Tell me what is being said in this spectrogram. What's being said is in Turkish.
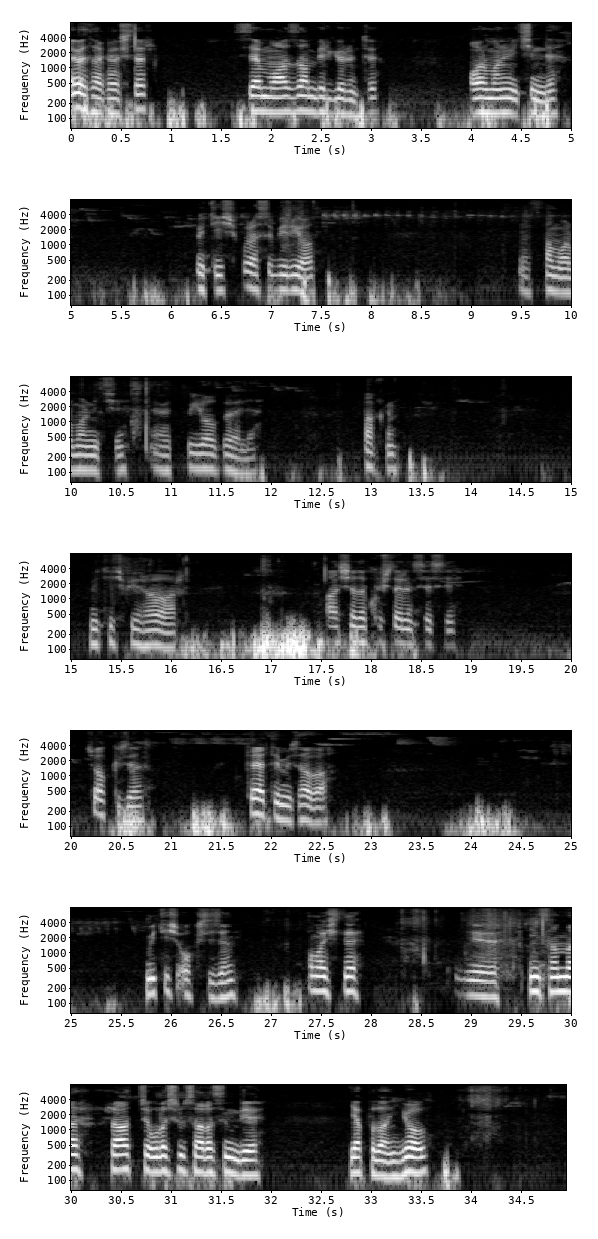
Evet arkadaşlar. Size muazzam bir görüntü. Ormanın içinde. Müthiş. Burası bir yol. Burası tam ormanın içi. Evet bu yol böyle. Bakın. Müthiş bir hava var. Aşağıda kuşların sesi. Çok güzel. Tertemiz hava. Müthiş oksijen. Ama işte e, insanlar rahatça ulaşım sağlasın diye yapılan yol.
